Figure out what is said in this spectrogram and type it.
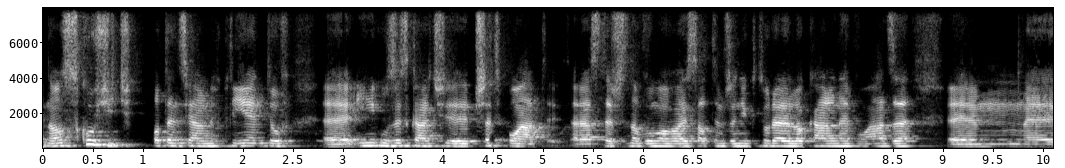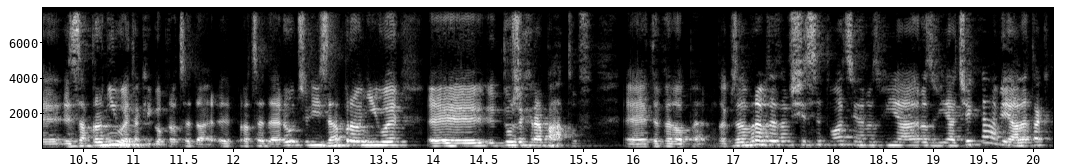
no, skusić potencjalnych klientów i uzyskać przedpłaty. Teraz też znowu mowa jest o tym, że niektóre lokalne władze zabroniły takiego procederu, czyli zabroniły dużych rabatów deweloperom. Także naprawdę tam się sytuacja rozwija, rozwija ciekawie, ale tak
